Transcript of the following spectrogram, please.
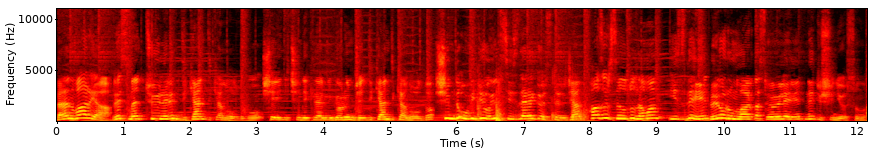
Ben var ya resmen tüylerim diken diken oldu bu şeyin içindekilerini görünce diken diken oldu. Şimdi o videoyu sizlere göstereceğim. Hazırsanız o zaman izleyin ve yorumlarda söyleyin ne düşünüyorsunuz.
